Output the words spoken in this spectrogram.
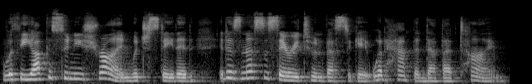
with the Yasukuni Shrine, which stated it is necessary to investigate what happened at that time.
